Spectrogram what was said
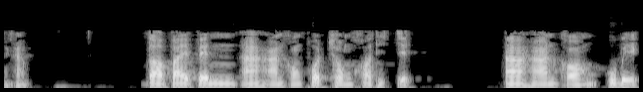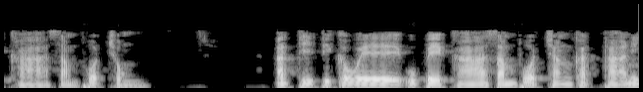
นะครับ ต่อไปเป็นอาหารของโพชฌงข้อที่เจ็ดอาหารของอุเบกขาสัมโพชฌงอัติพิกเว อุเบกขาสัมโพชชังคัตฐานิ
